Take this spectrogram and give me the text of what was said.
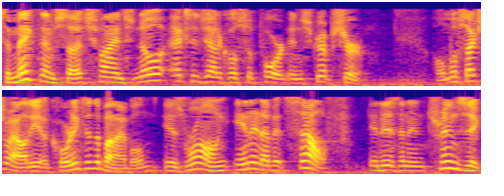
To make them such finds no exegetical support in Scripture. Homosexuality, according to the Bible, is wrong in and of itself. It is an intrinsic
